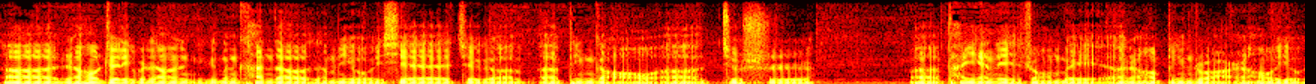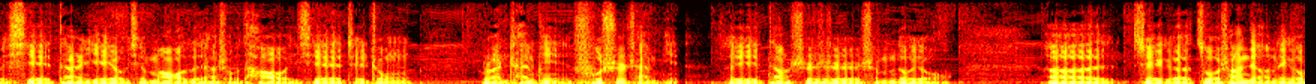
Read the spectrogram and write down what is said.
呃，然后这里边当然你能看到，咱们有一些这个呃冰镐，呃就是呃攀岩的一些装备，呃然后冰爪，然后有一些，但是也有些帽子呀、手套，一些这种软产品、服饰产品，所以当时是什么都有。呃，这个左上角那个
